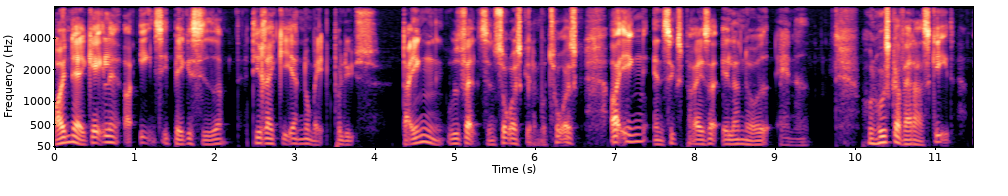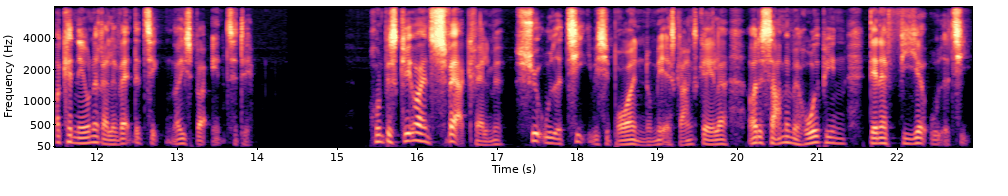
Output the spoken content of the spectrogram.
Øjnene er egale og ens i begge sider. De reagerer normalt på lys. Der er ingen udfald sensorisk eller motorisk, og ingen ansigtsparæser eller noget andet. Hun husker, hvad der er sket, og kan nævne relevante ting, når I spørger ind til det. Hun beskriver en svær kvalme, 7 ud af 10, hvis I bruger en numerisk rangskala, og det samme med hovedpinen, den er 4 ud af 10.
